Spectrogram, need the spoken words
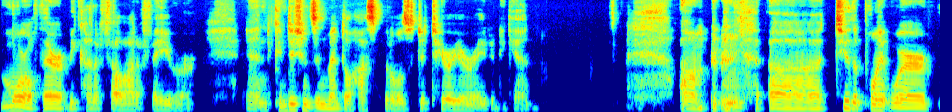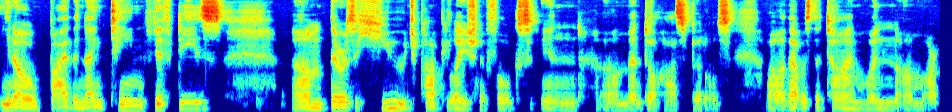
moral therapy kind of fell out of favor, and conditions in mental hospitals deteriorated again. Um, uh, to the point where, you know, by the 1950s, um, there was a huge population of folks in uh, mental hospitals. Uh, that was the time when um, our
